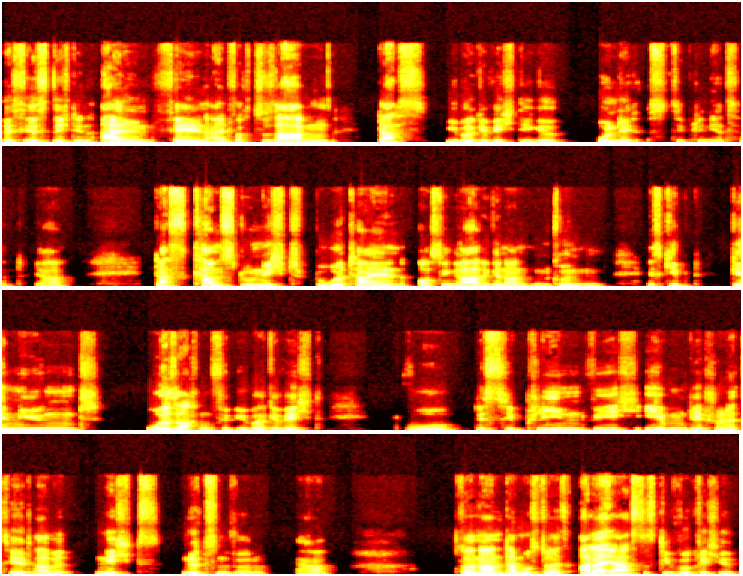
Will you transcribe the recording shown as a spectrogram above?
es ist nicht in allen Fällen einfach zu sagen, dass Übergewichtige undiszipliniert sind. Ja, das kannst du nicht beurteilen aus den gerade genannten Gründen. Es gibt genügend Ursachen für Übergewicht, wo Disziplin, wie ich eben dir schon erzählt habe, nichts nützen würde, ja? Sondern da musst du als Allererstes die wirkliche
